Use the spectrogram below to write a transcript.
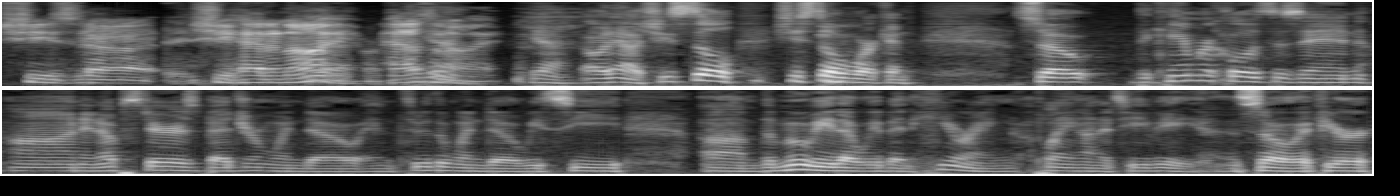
She's uh, she had an eye or has an eye. Yeah. Oh, no, she's still she's still working. So the camera closes in on an upstairs bedroom window, and through the window we see um, the movie that we've been hearing playing on a TV. And so if you're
